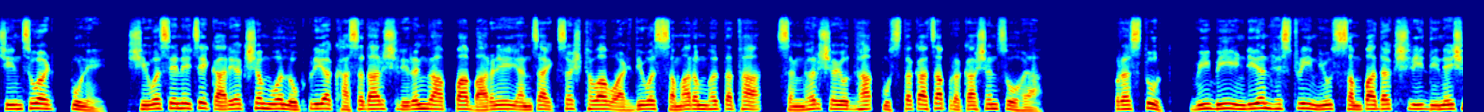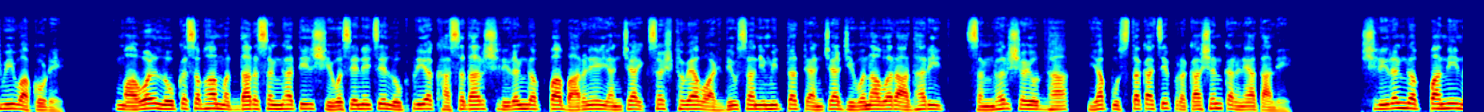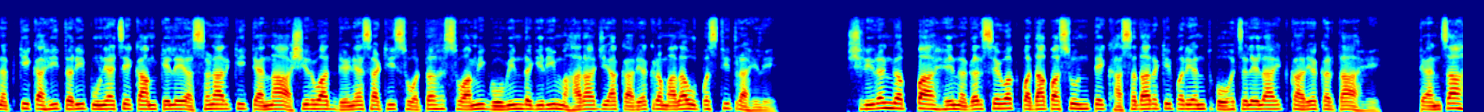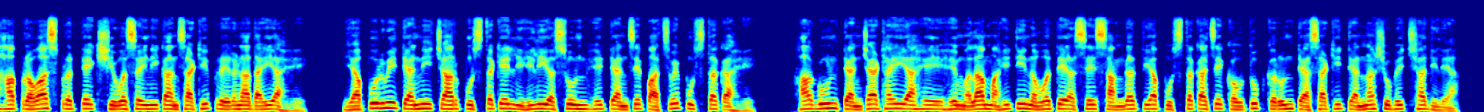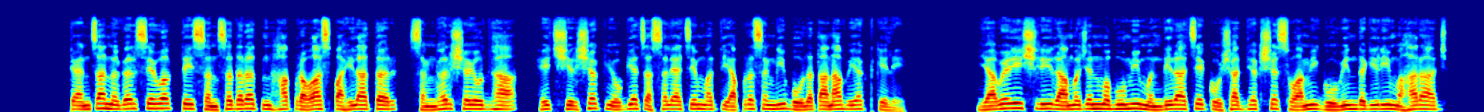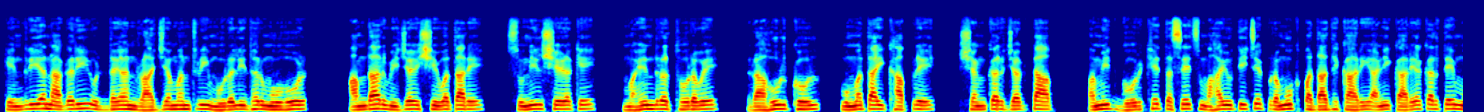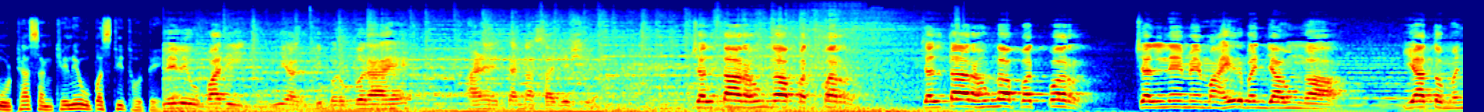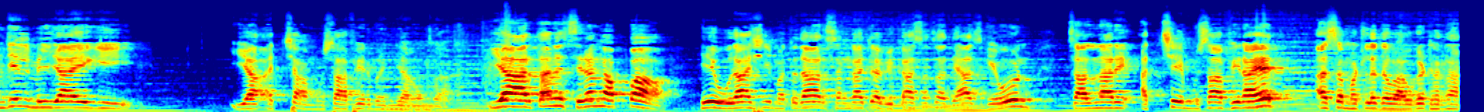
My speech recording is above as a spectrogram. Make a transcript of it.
चिंचवड पुणे. शिवसेनेचे कार्यक्षम व लोकप्रिय खासदार श्रीरंग आप्पा बारणे यांचा एकसष्टवा वाढदिवस समारंभ तथा संघर्षयोद्धा पुस्तकाचा प्रकाशन सोहळा. प्रस्तुत V B. Indian history news संपादक श्री. दिनेश वी वाकोडे. मावळ लोकसभा मतदारसंघातील शिवसेनेचे लोकप्रिय खासदार श्रीरंगप्पा बारणे यांच्या एकसष्टव्या वाढदिवसानिमित्त त्यांच्या जीवनावर आधारित संघर्षयोद्धा या पुस्तकाचे प्रकाशन करण्यात आले. श्रीरंगप्पांनी नक्की काहीतरी पुण्याचे काम केले असणार की त्यांना आशीर्वाद देण्यासाठी स्वतः स्वामी गोविंदगिरी महाराज या कार्यक्रमाला उपस्थित राहिले. श्रीरंगप्पा हे नगरसेवक पदापासून ते खासदारकीपर्यंत पोहोचलेला एक कार्यकर्ता आहे. त्यांचा हा प्रवास प्रत्येक शिवसैनिकांसाठी प्रेरणादायी आहे. यापूर्वी त्यांनी चार पुस्तके लिहिली असून हे त्यांचे पाचवे पुस्तक आहे. हा गुण त्यांच्या ठाई आहे हे मला माहिती नव्हते असे सांगत या पुस्तकाचे कौतुक करून त्यासाठी त्यांना शुभेच्छा दिल्या. त्यांचा नगरसेवक ते संसदरत्न हा प्रवास पाहिला तर संघर्षयोद्धा हेच शीर्षक योग्यच असल्याचे मत याप्रसंगी बोलताना व्यक्त केले. यावेळी श्री रामजन्मभूमी मंदिराचे कोषाध्यक्ष स्वामी गोविंदगिरी महाराज केंद्रीय नागरी उड्डयन राज्यमंत्री मुरलीधर मोहोळ आमदार विजय शिवतारे सुनील शेळके महेंद्र थोरवे राहुल कोल उमताई खापरे शंकर जगताप अमित गोरखे तसेच महायुतीचे प्रमुख पदाधिकारी आणि कार्यकर्ते मोठ्या संख्येने उपस्थित होते. उपाधी ही अगदी बरोबर आहे आणि त्यांना साजेशी चलता रहूंगा पथ पर चलता रहूंगा पथ पर चलने में माहिर बन जाऊंगा. या तो मंजिल मिल जाएगी या अच्छा मुसाफिर बन जाऊंगा. या अर्थाने सिरंग आप्पा हे उराशी मतदारसंघाच्या विकासाचा ध्यास घेऊन चालणारे अच्छे मुसाफिर आहेत असं म्हटलं तर वावगं ठरणार.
